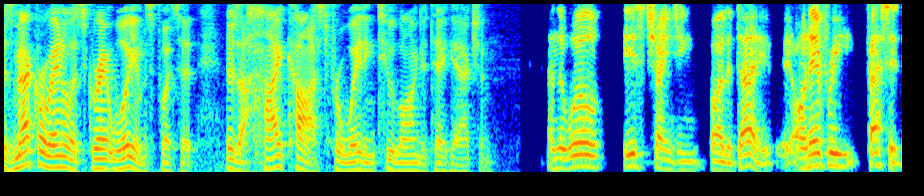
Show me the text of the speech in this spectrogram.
As macro analyst Grant Williams puts it, there's a high cost for waiting too long to take action. And the world is changing by the day on every facet.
